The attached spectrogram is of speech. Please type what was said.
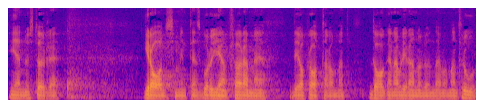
i ännu större grad som inte ens går att jämföra med det jag pratar om, att dagarna blir annorlunda än vad man tror.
